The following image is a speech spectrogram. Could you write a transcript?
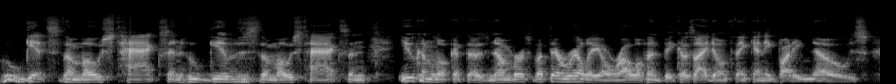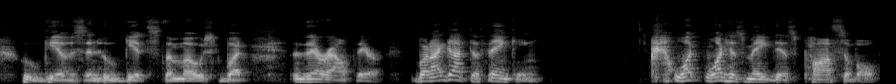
who gets the most tax and who gives the most tax. And you can look at those numbers, but they're really irrelevant because I don't think anybody knows who gives and who gets the most, but they're out there. But I got to thinking, what what has made this possible?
